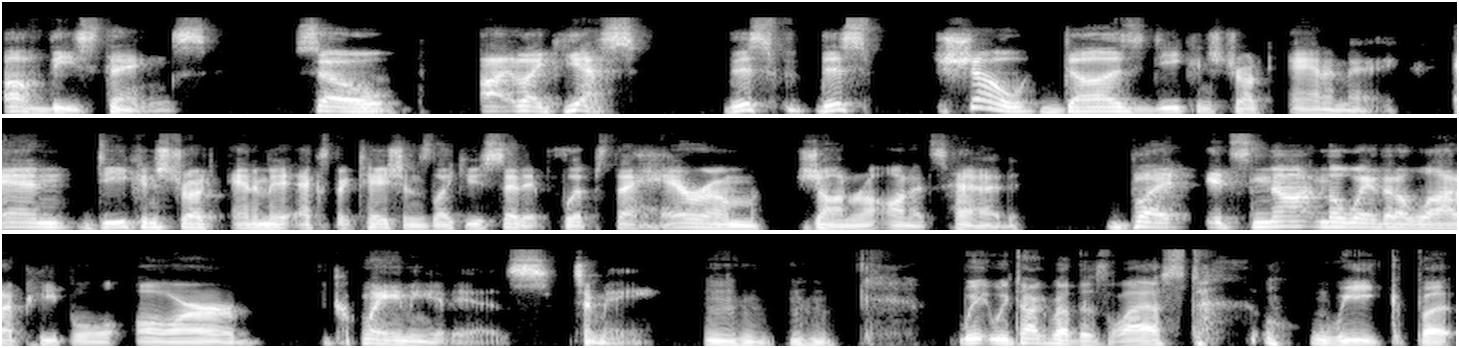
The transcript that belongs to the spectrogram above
of these things. So, uh, like, yes, this this show does deconstruct anime and deconstruct anime expectations. Like you said, it flips the harem genre on its head, but it's not in the way that a lot of people are claiming it is. To me, Mm-hmm, mm-hmm. We we talked about this last week, but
